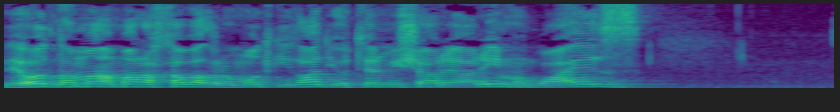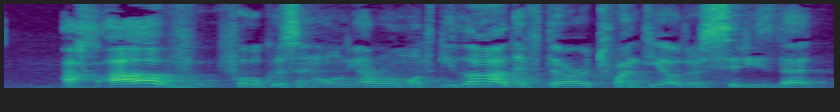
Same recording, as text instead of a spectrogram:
ועוד, למה אמר אחאב על רמות גלעד יותר משאר הערים? And why is Achav focusing only on Ramot Gilad if there are 20 other cities that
